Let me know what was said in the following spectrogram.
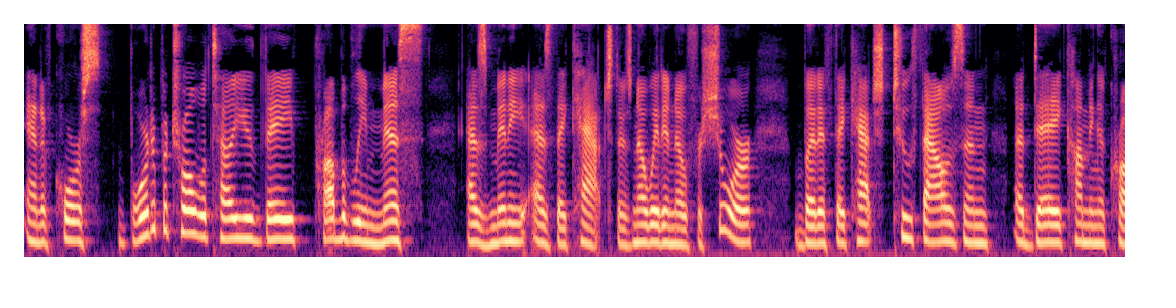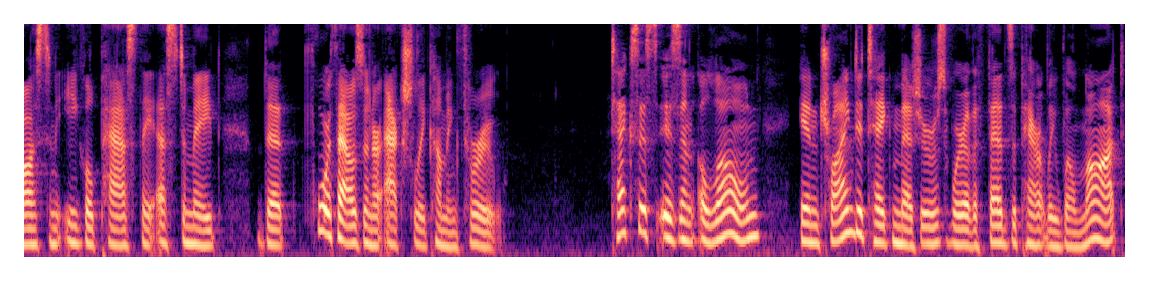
And of course, Border Patrol will tell you they probably miss as many as they catch. There's no way to know for sure, but if they catch 2,000 a day coming across an Eagle Pass, they estimate that 4,000 are actually coming through. Texas isn't alone in trying to take measures where the feds apparently will not,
